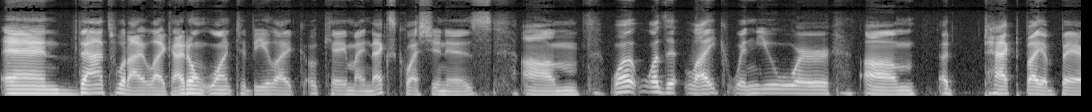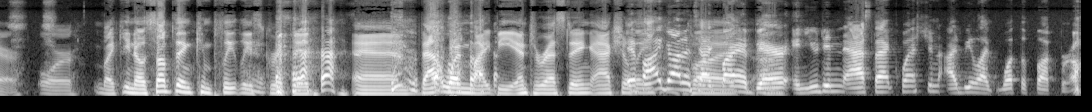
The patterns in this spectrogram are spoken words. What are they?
And that's what I like. I don't want to be like, okay, my next question is, um, what was it like when you were um, a attacked by a bear or like you know something completely scripted and that one might be interesting actually if i got attacked but, by a bear uh, and you didn't ask that question i'd be like what the fuck bro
